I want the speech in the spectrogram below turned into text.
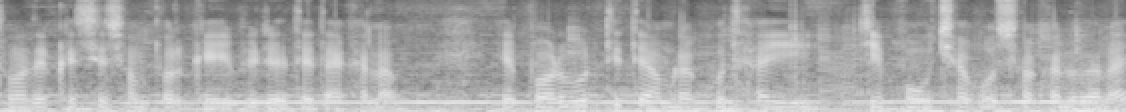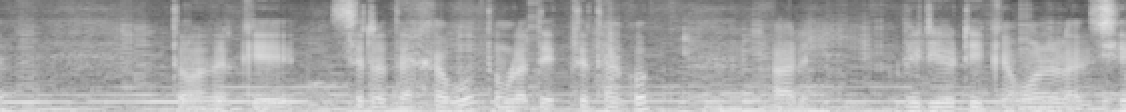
তোমাদেরকে সে সম্পর্কে এই ভিডিওতে দেখালাম। এর পরবর্তীতে আমরা কোথায় যে পৌঁছাবো সকালবেলায়, তোমাদেরকে সেটা দেখাবো। তোমরা দেখতে থাকো। আর ভিডিওটি কেমন লাগছে,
